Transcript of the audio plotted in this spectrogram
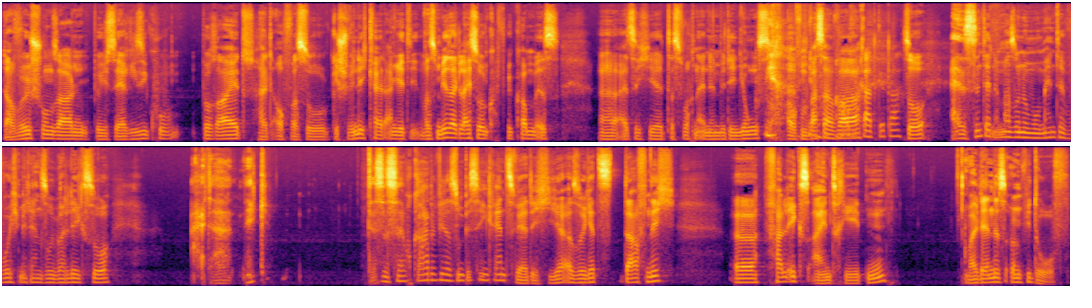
da würde ich schon sagen, bin ich sehr risikobereit, halt auch was so Geschwindigkeit angeht. Was mir da gleich so in den Kopf gekommen ist, äh, als ich hier das Wochenende mit den Jungs auf dem Wasser hab war. grad gedacht. So, also es sind dann immer so eine Momente, wo ich mir dann so überlege, so, Alter, Nick, das ist ja auch gerade wieder so ein bisschen grenzwertig hier. Also jetzt darf nicht äh, Fall X eintreten, weil dann ist irgendwie doof.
